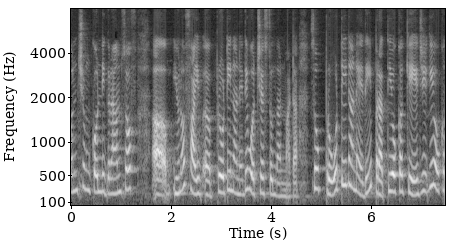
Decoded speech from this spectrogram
కొంచెం కొన్ని grams of you know five protein అనేది వచ్చేస్తుంది అనమాట సో ప్రోటీన్ అనేది ప్రతి ఒక్క కేజీకి ఒక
